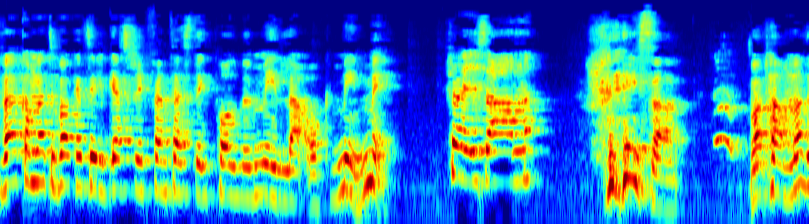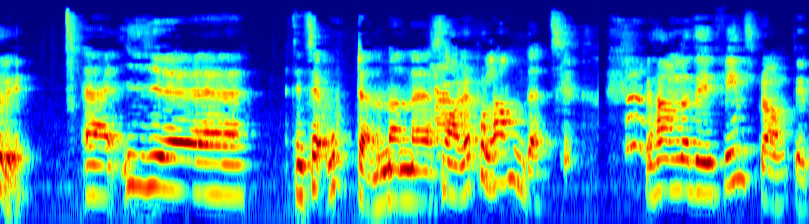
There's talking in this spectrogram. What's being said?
Välkomna tillbaka till Gastric Fantastic podd med Milla och Mimmi. Hejsan! Hejsan! Vart hamnade vi? Eh, I, eh, jag tänkte säga orten, men eh, snarare på landet. Vi hamnade i Finsprång typ.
